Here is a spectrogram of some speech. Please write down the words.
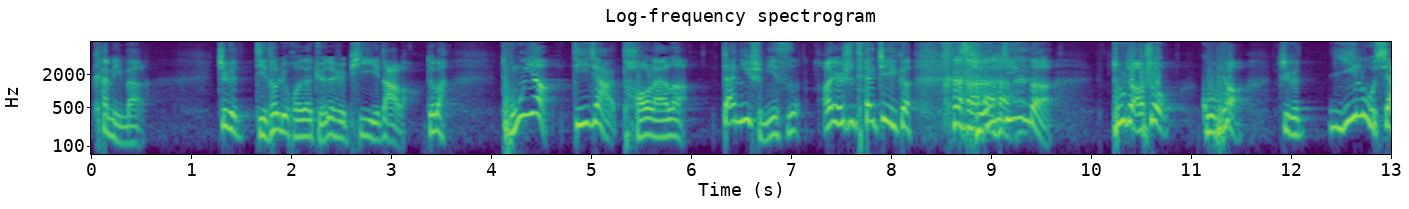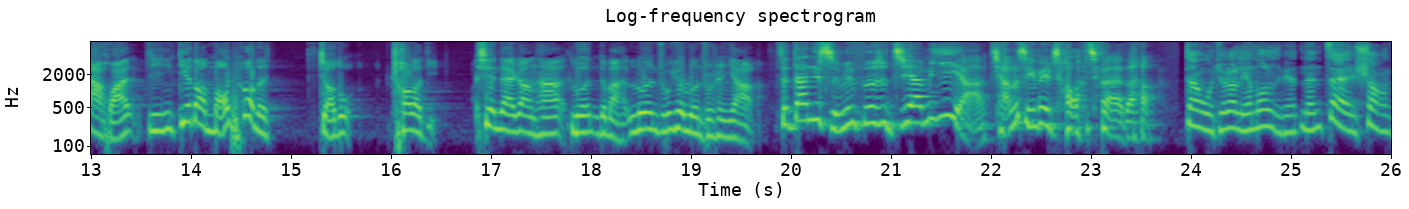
看明白了，这个底特律活塞绝对是 PE 大佬，对吧？同样低价淘来了丹尼史密斯，而且是在这个 曾经的独角兽股票这个。一路下滑，已经跌到毛票的角度抄了底，现在让他抡，对吧？抡出又抡出身价了。这丹尼史密斯是 GME 啊，强行被炒起来的。但我觉得联盟里面能再上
